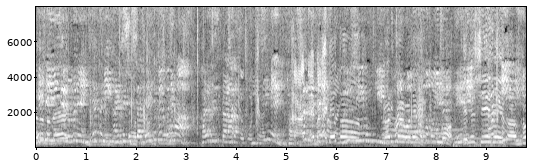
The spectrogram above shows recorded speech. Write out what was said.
2026年1月に開設した Facebook では開設から1年8ヶ月であでもひかりちゃんはねそう NCV さんの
